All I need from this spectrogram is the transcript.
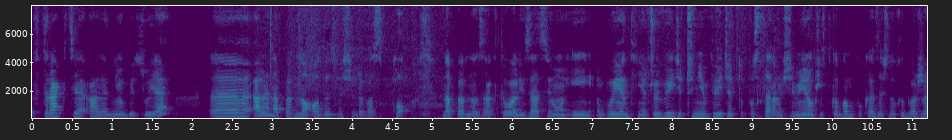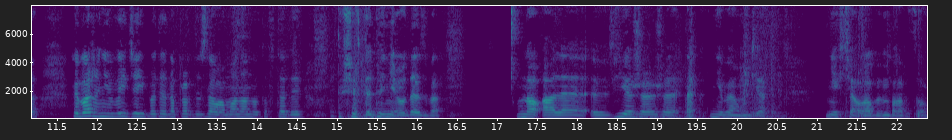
w trakcie, ale nie obiecuję. Y, ale na pewno odezwę się do Was po. Na pewno z aktualizacją i obojętnie, czy wyjdzie, czy nie wyjdzie, to postaram się mimo wszystko Wam pokazać. No chyba, że chyba, że nie wyjdzie i będę naprawdę załamana, no to wtedy to się wtedy nie odezwę. No, ale y, wierzę, że tak nie będzie. Nie chciałabym bardzo.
